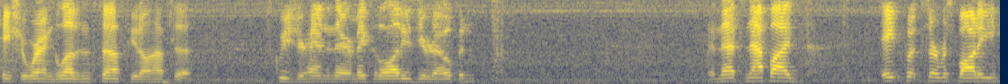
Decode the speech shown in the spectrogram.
case you're wearing gloves and stuff. You don't have to squeeze your hand in there. It makes it a lot easier to open. And that's Knapheide's 8-foot service body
